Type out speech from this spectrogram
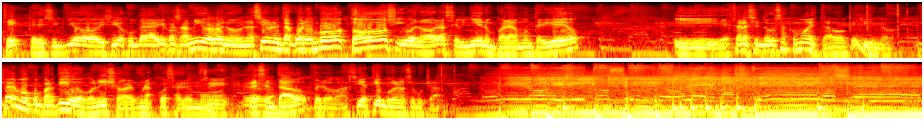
Sí, que decidió, decidió juntar a viejos amigos. Bueno, nacieron en Tacuarembó todos y bueno, ahora se vinieron para Montevideo y están haciendo cosas como esta. oh, qué lindo. Ya hemos compartido con ellos algunas cosas, lo hemos Sí, presentado, pero hacía tiempo que no se escuchaba. Digo grito sin problemas, quiero ser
